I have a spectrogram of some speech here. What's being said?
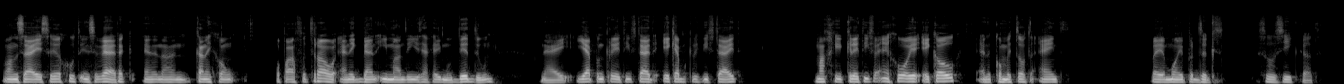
Want zij is heel goed in zijn werk. En dan kan ik gewoon op haar vertrouwen. En ik ben iemand die zegt, je moet dit doen. Nee, je hebt een creativiteit, ik heb een creativiteit. Mag je creatief ingooien, ik ook. En dan kom je tot een eind bij een mooi product. Zo zie ik dat.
